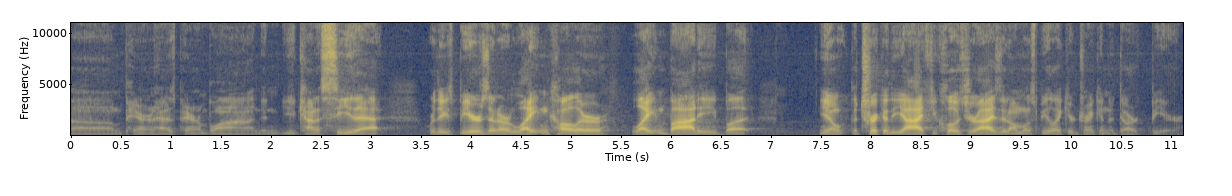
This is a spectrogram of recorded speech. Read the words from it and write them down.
um, Perrin has Perrin Blonde, and you kind of see that where these beers that are light in color, light in body, but, you know, the trick of the eye, if you close your eyes, it'd almost be like you're drinking a dark beer.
